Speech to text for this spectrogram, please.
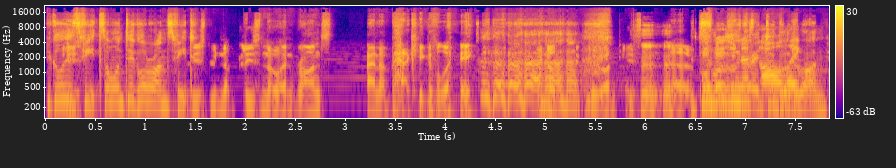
Tickle his Please. feet. Someone tickle Raun's feet. Please do not. Please no. And Raun's kind of backing away. do not tickle Raun, please. Uh, Envision us Great, all, good like- Raun.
